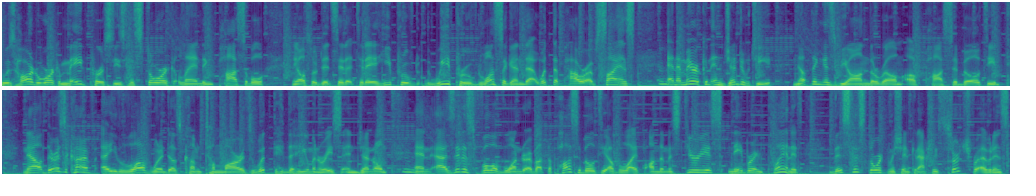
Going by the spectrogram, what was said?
whose hard work made Percy's historic landing possible. He also did say that today he proved, we proved once again that with the power of science and American ingenuity, nothing is beyond the realm of possibility. Now, there is a kind of a love when it does come to Mars with the human race in general, hmm. and as it is full of wonder about the possibility of life on the mysterious neighboring planet, this historic mission can actually search for evidence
